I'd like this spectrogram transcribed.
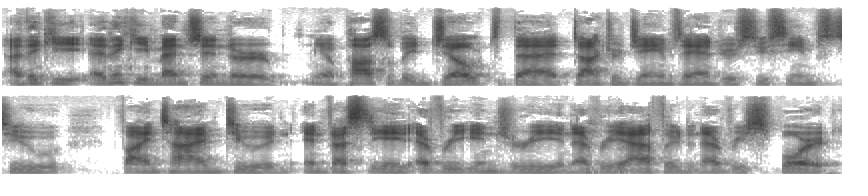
I think he, I think he mentioned or you know possibly joked that Dr. James Andrews, who seems to find time to investigate every injury in every athlete in every sport,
